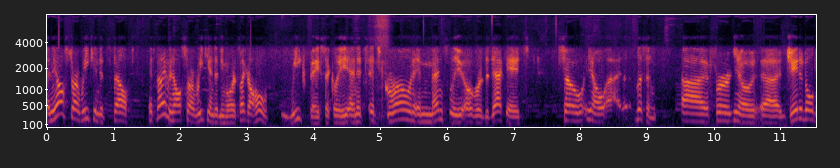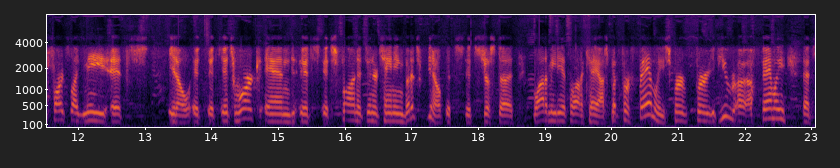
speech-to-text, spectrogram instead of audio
And the All Star weekend itself, it's not even All Star weekend anymore. It's like a whole week basically, and it's it's grown immensely over the decades. So you know, uh, listen, uh, for you know uh, jaded old farts like me, it's you know it, it it's work and it's it's fun, it's entertaining, but it's you know it's it's just uh, a lot of media, it's a lot of chaos. But for families, for for if you uh, a family that's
